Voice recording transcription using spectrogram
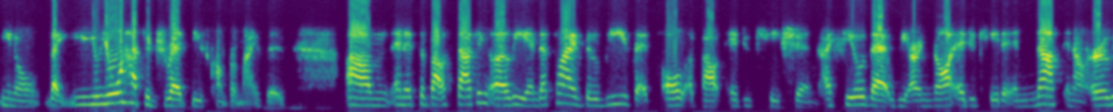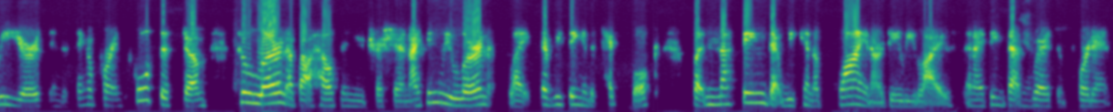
you know, like you, you won't have to dread these compromises. Um, and it's about starting early. And that's why I believe that it's all about education. I feel that we are not educated enough in our early years in the Singaporean school system to learn about health and nutrition. I think we learn like everything in the textbook, but nothing that we can apply in our daily lives. And I think that's yeah. where it's important.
